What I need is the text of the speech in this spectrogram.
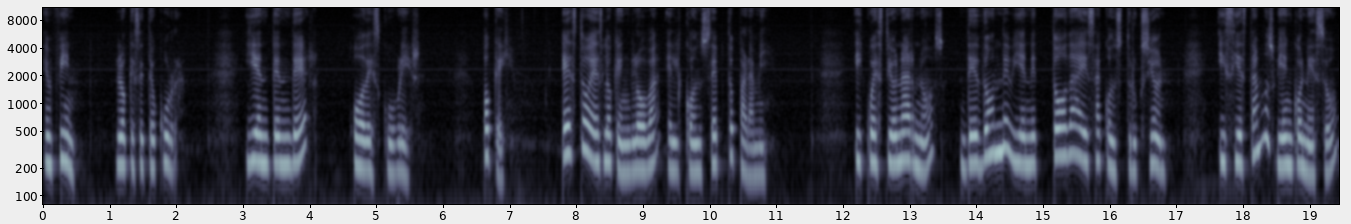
en fin, lo que se te ocurra, y entender o descubrir. Ok, esto es lo que engloba el concepto para mí. Y cuestionarnos de dónde viene toda esa construcción y si estamos bien con eso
